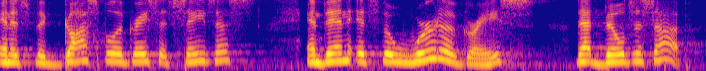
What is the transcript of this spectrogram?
And it's the gospel of grace that saves us. And then it's the word of grace that builds us up.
